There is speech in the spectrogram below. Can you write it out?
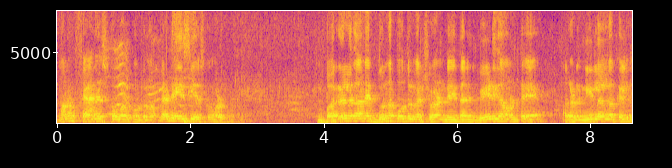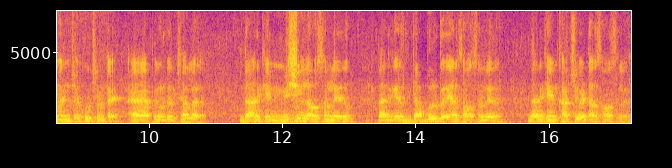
మనం ఫ్యాన్ వేసుకొని పడుకుంటున్నాం. లేదంటే ఏసీ వేసుకొని పడుకుంటున్నాం. బర్రెలు కానీ దున్నపోతులు మీరు చూడండి దానికి వేడిగా ఉంటే అక్కడ నీళ్ళల్లోకి వెళ్ళి మంచిగా కూర్చుంటాయి. హ్యాపీగా ఉంటుంది చల్లగా. దానికి ఏం మిషన్లు అవసరం లేదు. దానికి ఏం డబ్బులు పేయాల్సిన అవసరం లేదు. దానికి ఏం ఖర్చు పెట్టాల్సిన అవసరం లేదు.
